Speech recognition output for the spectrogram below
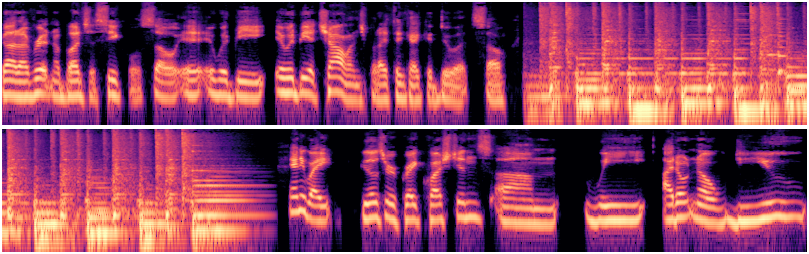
God, I've written a bunch of sequels. So it, it would be, it would be a challenge, but I think I could do it. So. Anyway, those are great questions. Um, we, I don't know, do you,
